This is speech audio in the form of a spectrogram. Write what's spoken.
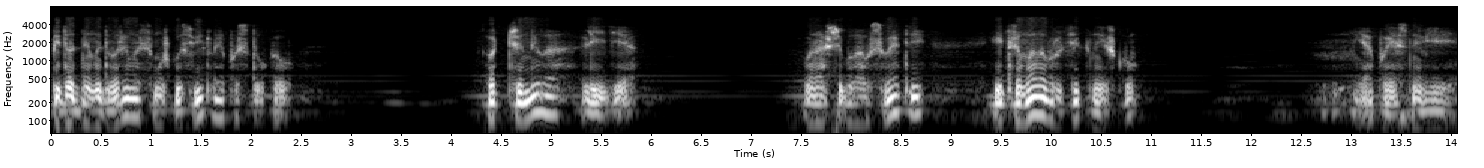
під одними дверима смужку світла і постукав. Отчинила Лідія. Вона ще була у светрі і тримала в руці книжку. Я пояснив їй,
